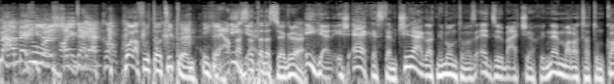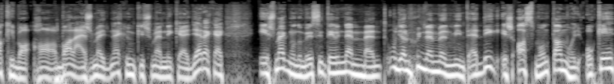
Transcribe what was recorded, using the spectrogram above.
már megint hol a futó cipőm? Igen. Leakasztottad a szögről? Igen, és elkezdtem csinálgatni, mondtam az edzőbácsinak, hogy nem maradhatunk kakiba, ha Balázs megy, nekünk is menni kell gyerekek, és megmondom őszintén, hogy nem ment, ugyanúgy nem ment, mint eddig, és azt mondtam, hogy oké, okay,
